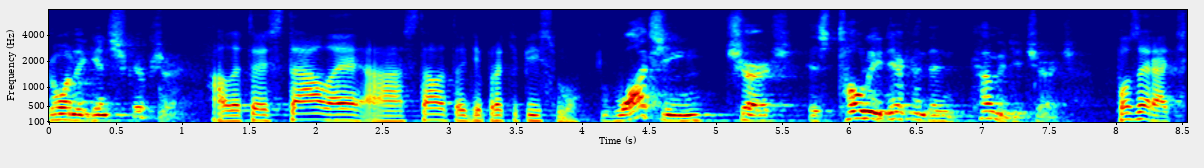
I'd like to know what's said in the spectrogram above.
going against Scripture. Ale to je stále a stále to ide proti písmu. Watching church is totally different than coming to church. Pozerať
